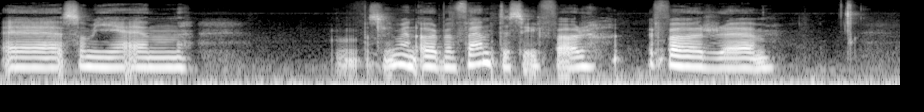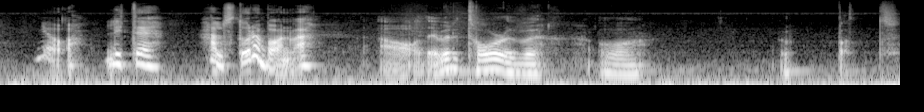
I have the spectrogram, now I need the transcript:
Eh, som är en, vad säger man, urban fantasy för, för eh, ja, lite halvstora barn va? Ja, det är väl 12 och uppåt.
